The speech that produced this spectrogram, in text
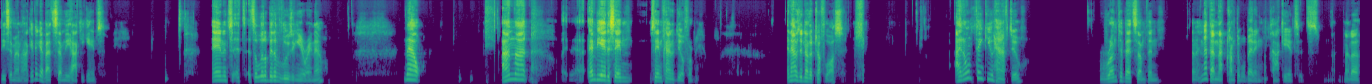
decent amount of hockey. I think about 70 hockey games. And it's it's it's a little bit of losing year right now. Now, I'm not uh, NBA the same same kind of deal for me. And that was another tough loss. I don't think you have to run to bet something. Not that I'm not comfortable betting hockey. It's it's not a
